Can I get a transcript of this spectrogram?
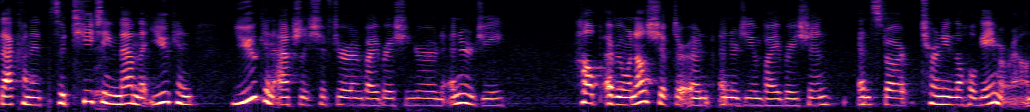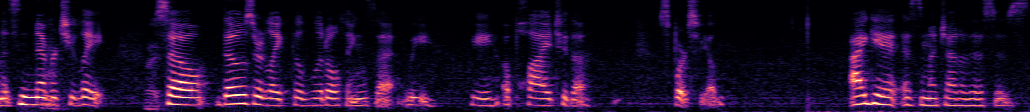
that kind of so teaching them that you can you can actually shift your own vibration your own energy help everyone else shift their own energy and vibration and start turning the whole game around it's never too late Right. so those are like the little things that we we apply to the sports field i get as much out of this as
